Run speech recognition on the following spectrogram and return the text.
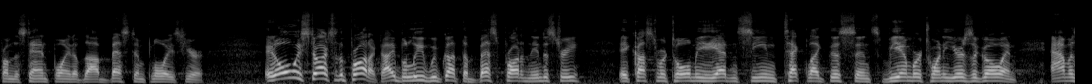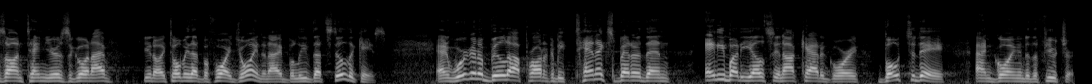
from the standpoint of our best employees here. It always starts with the product. I believe we've got the best product in the industry. A customer told me he hadn't seen tech like this since VMware 20 years ago and Amazon 10 years ago. And I've, you know, I told me that before I joined, and I believe that's still the case. And we're going to build our product to be 10x better than anybody else in our category, both today and going into the future.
